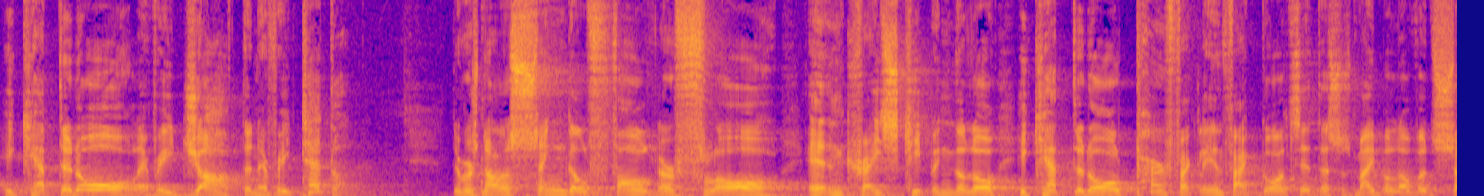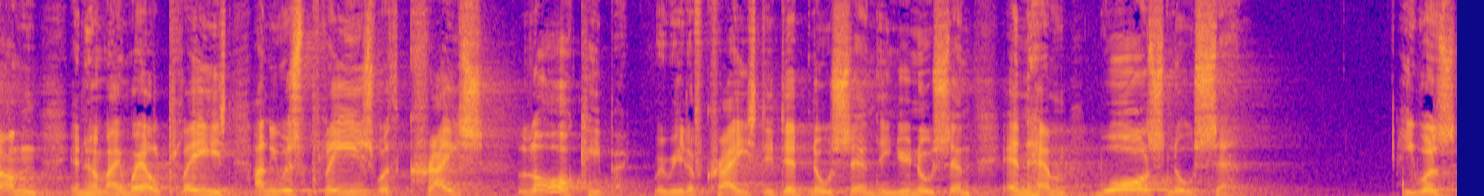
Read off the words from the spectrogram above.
he kept it all, every jot and every tittle. There was not a single fault or flaw in Christ keeping the law. He kept it all perfectly. In fact, God said, This is my beloved Son, in whom I'm well pleased. And he was pleased with Christ's law keeping. We read of Christ, he did no sin, he knew no sin. In him was no sin. He was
